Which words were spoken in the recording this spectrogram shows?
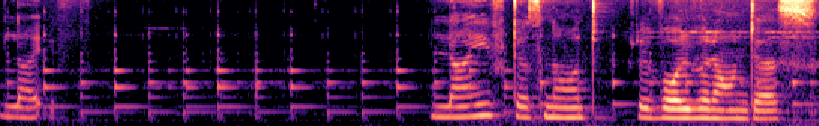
life. Life does not revolve around us.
